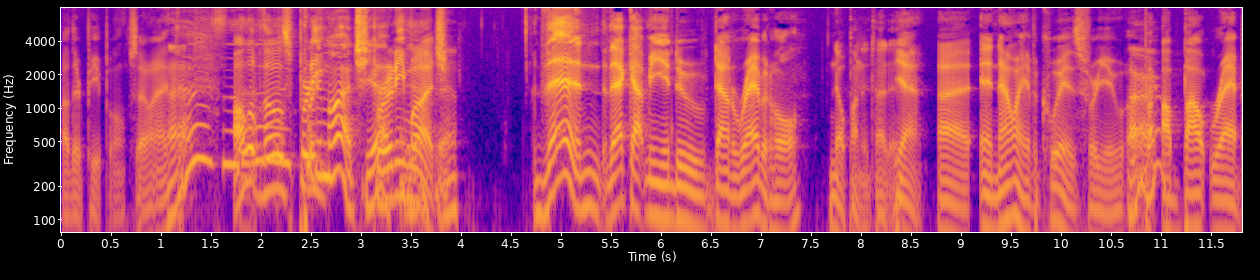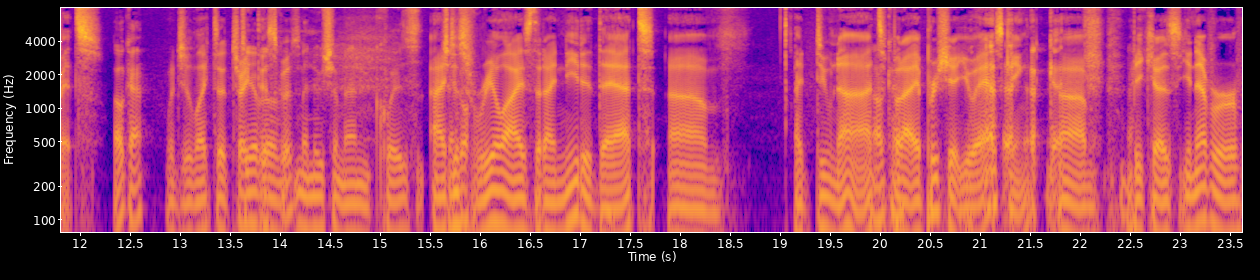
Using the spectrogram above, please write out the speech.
other people. So I all of those pretty, pretty much, yeah. pretty Yeah, much. Then that got me into down a rabbit hole. no pun intended. Yeah, uh, and now I have a quiz for you All ab- right. about rabbits. Okay. Would you like to Do you take have this a quiz? minutia men quiz? I jingle? just realized that I needed that. Um, I do not, Okay. but I appreciate you asking um, because you never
